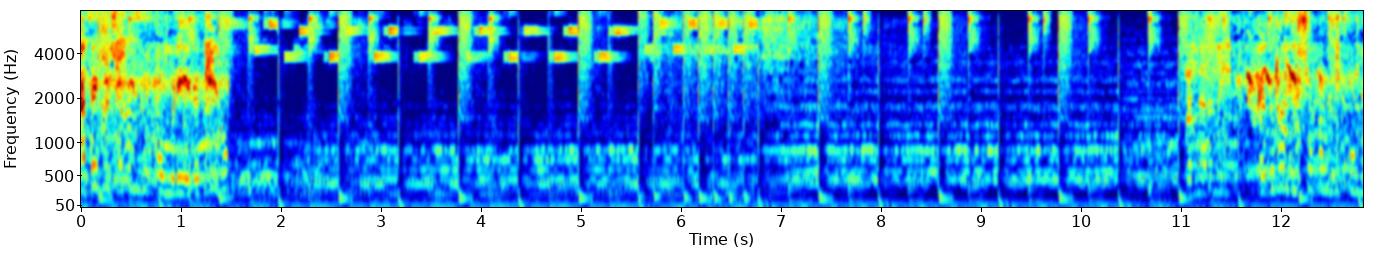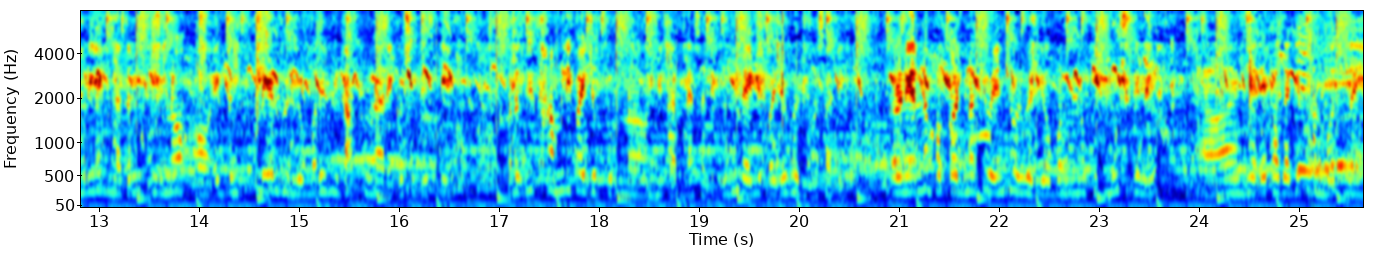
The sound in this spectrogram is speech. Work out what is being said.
आता ही सगळं कोंबडी आहे. तर ती ना तर ही पूर्ण एकदम क्लिअर व्हिडिओमध्ये मी दाखवणार आहे कशी दिसते. पण ती थांबली पाहिजे पूर्ण हे करण्यासाठी उभी राहिली पाहिजे व्हिडिओसाठी कारण यांना पकडणं किंवा यांच्यावर व्हिडिओ बनवणं खूप मुश्किल आहे. जर एका जागी थांबत नाही.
